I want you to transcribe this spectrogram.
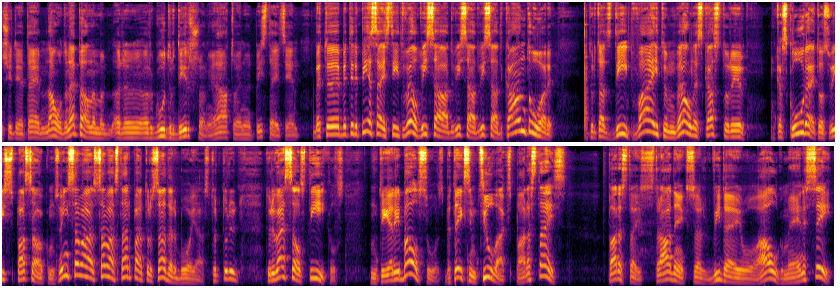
šitie te naudu nepelnam ar, ar gudru diršanu, jā, atvainojiet izteicienu. Bet, eh, bet ir piesaistīti vēl visādi, visādi, visādi kantori. Tur tāds deep white un vēl neskas tur ir, kas kūrē tos visus pasākumus. Viņi savā, savā starpā tur sadarbojās. Tur, tur, ir, tur ir vesels tīkls. Un tie arī balsos. Bet, teiksim, cilvēks parastais, parastais strādnieks ar vidējo algu mēnesī.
